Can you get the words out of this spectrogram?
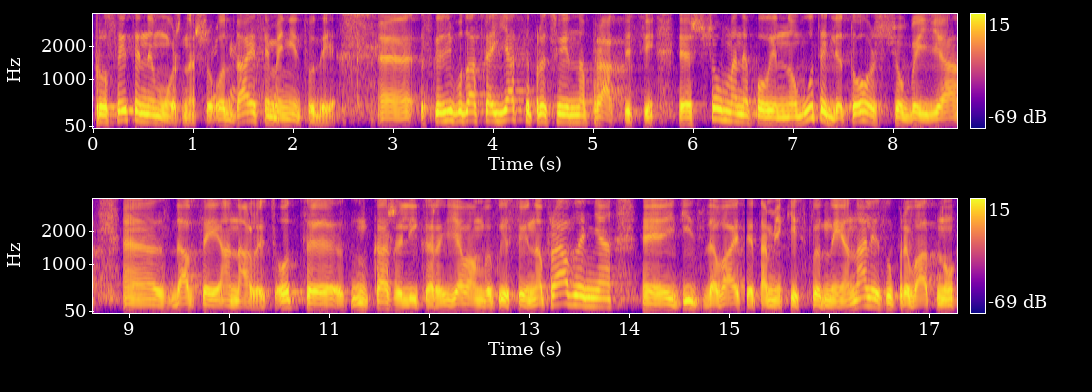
Просити не можна, що от дайте мені туди. Е, скажіть, будь ласка, як це працює на практиці? Е, Що в мене повинно бути для того, щоб я е, здав цей аналіз? От каже лікар, я вам виписую направлення, йдіть, здавайте там якийсь складний аналіз у приватну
